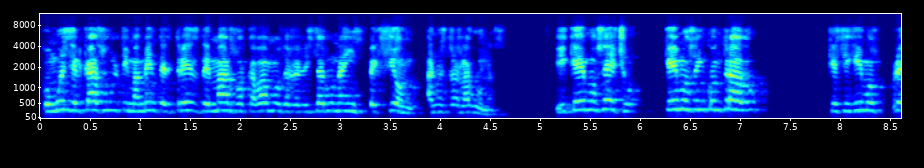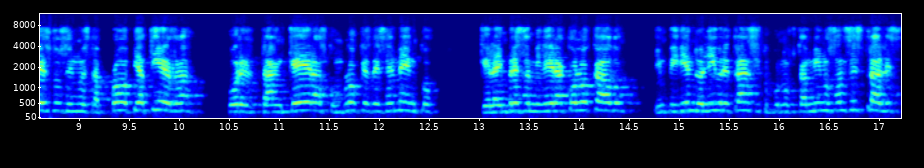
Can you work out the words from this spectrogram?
Como es el caso últimamente, el 3 de marzo acabamos de realizar una inspección a nuestras lagunas. ¿Y qué hemos hecho? ¿Qué hemos encontrado? Que seguimos presos en nuestra propia tierra por tranqueras con bloques de cemento que la empresa minera ha colocado, impidiendo el libre tránsito por los caminos ancestrales.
